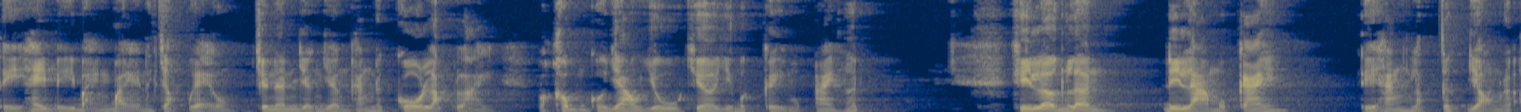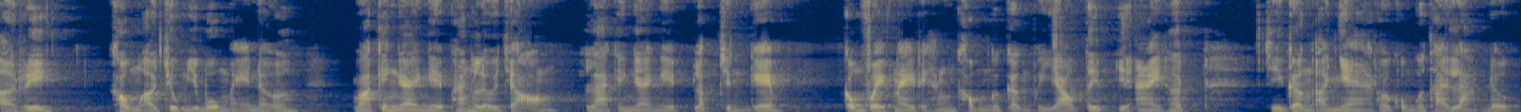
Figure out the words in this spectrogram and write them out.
thì hay bị bạn bè nó chọc ghẹo, cho nên dần dần hắn đã cô lập lại và không có giao du chơi với bất kỳ một ai hết. Khi lớn lên, đi làm một cái thì hắn lập tức dọn ra ở riêng, không ở chung với bố mẹ nữa. Và cái nghề nghiệp hắn lựa chọn là cái nghề nghiệp lập trình game. Công việc này thì hắn không có cần phải giao tiếp với ai hết chỉ cần ở nhà thôi cũng có thể làm được.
